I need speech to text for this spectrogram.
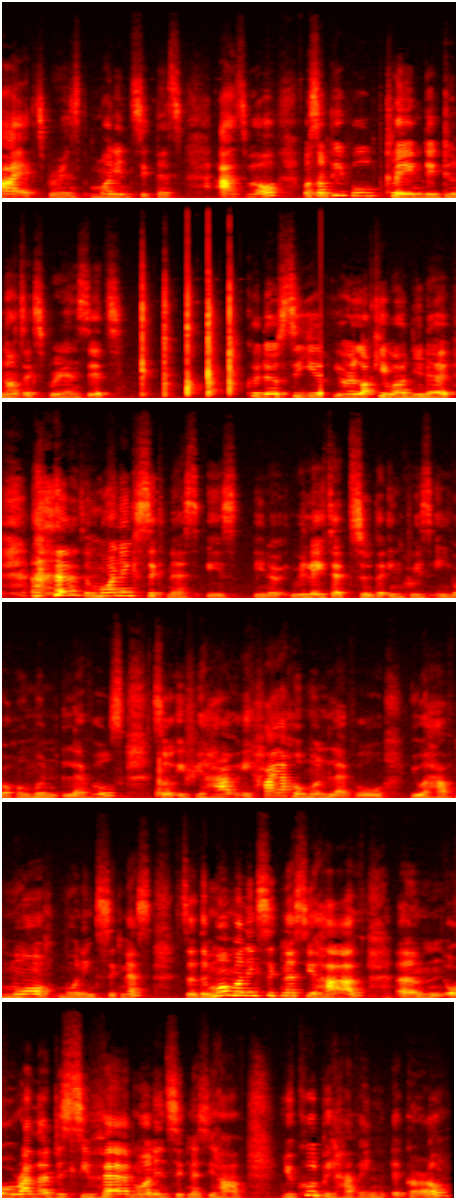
I experienced morning sickness as well but some people claim they do not experience it kudos to you. You're a lucky one you know. The morning sickness is you know related to the increase in your hormone levels. So if you have a higher hormone level you will have more morning sickness. So the more morning sickness you have um, or rather the severe morning sickness you have you could be having a girl.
